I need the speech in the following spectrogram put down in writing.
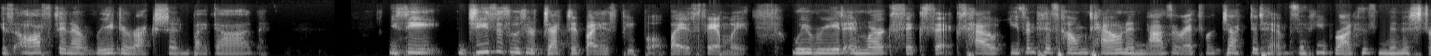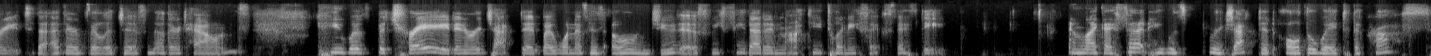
is often a redirection by God. You see, Jesus was rejected by his people, by his family. We read in Mark 6 6 how even his hometown in Nazareth rejected him. So he brought his ministry to the other villages and other towns. He was betrayed and rejected by one of his own, Judas. We see that in Matthew 26 50. And like I said, he was rejected all the way to the cross.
